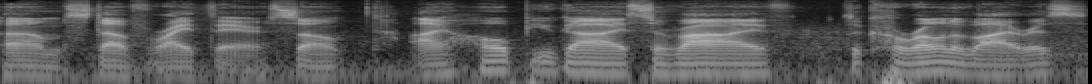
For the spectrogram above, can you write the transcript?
um, stuff right there. So I hope you guys survive the coronavirus.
